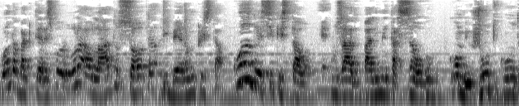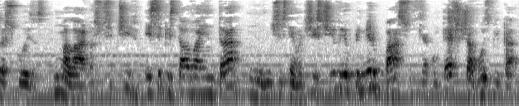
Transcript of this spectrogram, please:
Quando a bactéria esporula, ao lado solta, libera um cristal. Quando esse cristal é usado para alimentação ou come junto com outras coisas uma larva suscetível, esse cristal vai entrar no sistema digestivo e o primeiro passo que acontece, já vou explicar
